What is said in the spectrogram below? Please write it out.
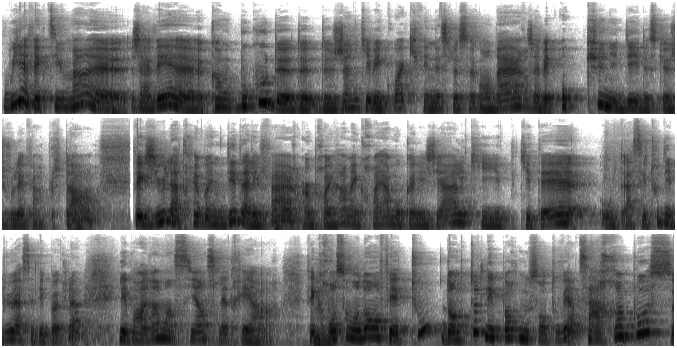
oui, effectivement, euh, j'avais, euh, comme beaucoup de, de, de, jeunes Québécois qui finissent le secondaire, j'avais aucune idée de ce que je voulais faire plus tard. Fait que j'ai eu la très bonne idée d'aller faire un programme incroyable au collégial qui, qui était au, à ses tout débuts à cette époque-là, les programmes en sciences, lettres et arts. Fait que mhm. grosso modo, on fait tout, donc toutes les portes nous sont ouvertes, ça repousse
